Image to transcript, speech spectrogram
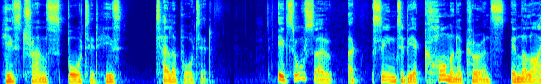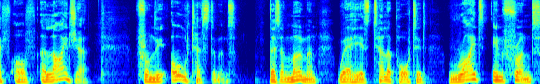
he's transported, he's teleported. It's also seen to be a common occurrence in the life of Elijah from the Old Testament. There's a moment where he is teleported right in front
